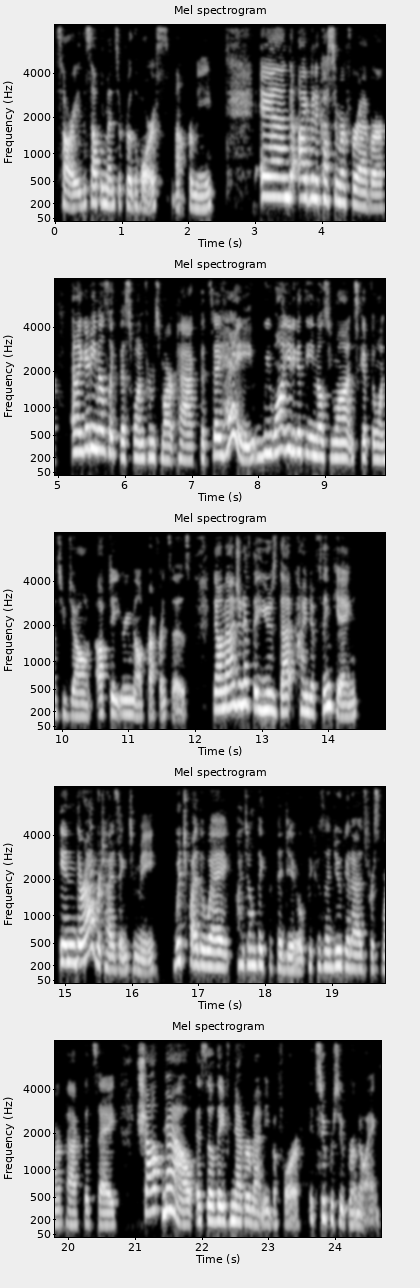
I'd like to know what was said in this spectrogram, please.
Sorry, the supplements are for the horse, not for me. And I've been a customer forever. And I get emails like this one from SmartPak that say, hey, we want you to get the emails you want and skip the ones you don't. Update your email preferences. Now imagine if they use that kind of thinking in their advertising to me which by the way, I don't think that they do because I do get ads for SmartPak that say shop now as though they've never met me before. It's super, super annoying.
